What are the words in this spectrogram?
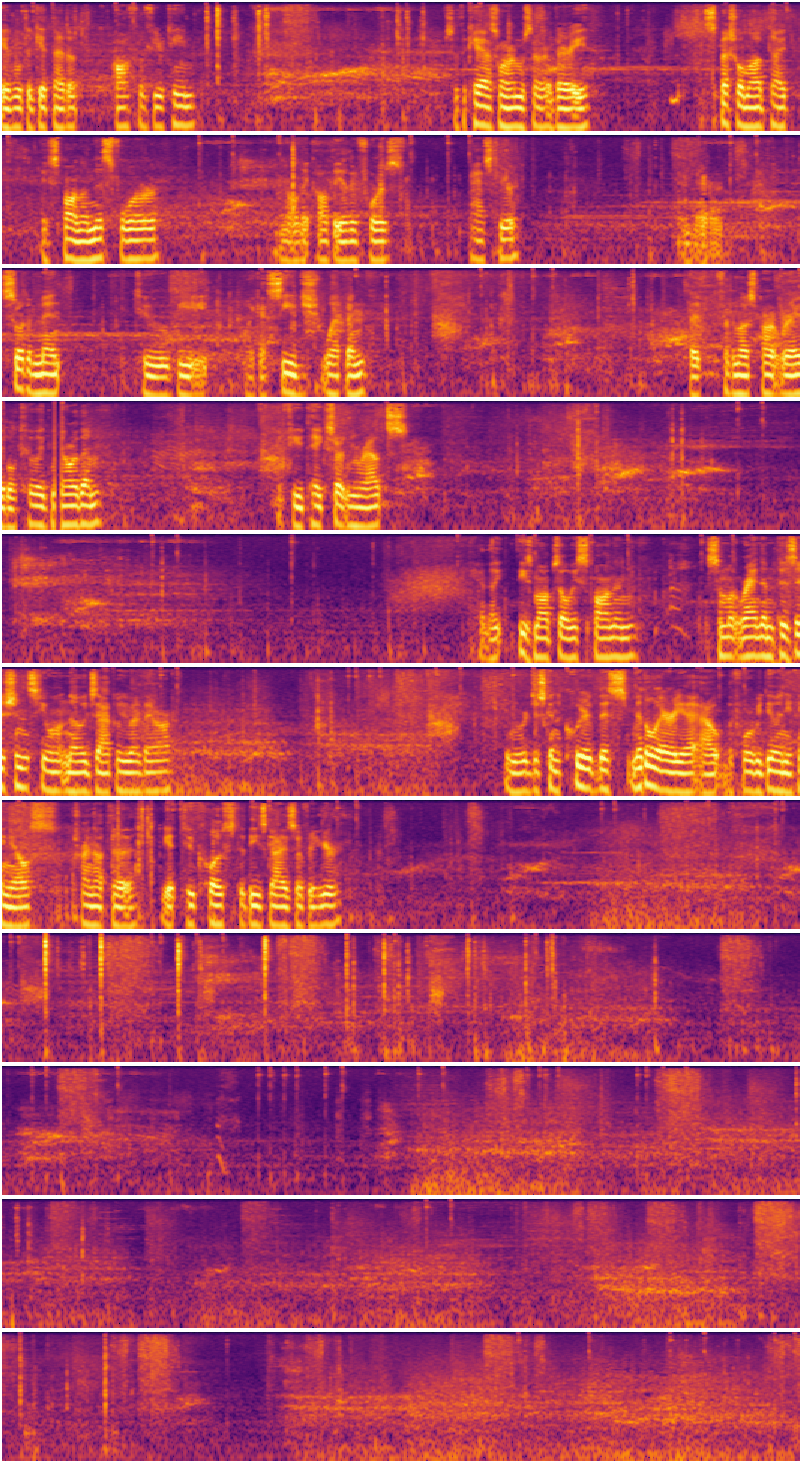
able to get that off of your team. So the Chaos Worms are a very special mob type. They spawn on this floor, and all the all the other fours past here, and they're sort of meant to be like a siege weapon. But for the most part, we're able to ignore them if you take certain routes. Yeah, they, these mobs always spawn in somewhat random positions. You won't know exactly where they are. And we're just going to clear this middle area out before we do anything else. Try not to get too close to these guys over here.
